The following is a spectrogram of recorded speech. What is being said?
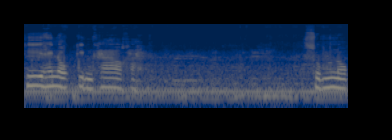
ที่ให้นกกินข้าวค่ะ ซุ้มนก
